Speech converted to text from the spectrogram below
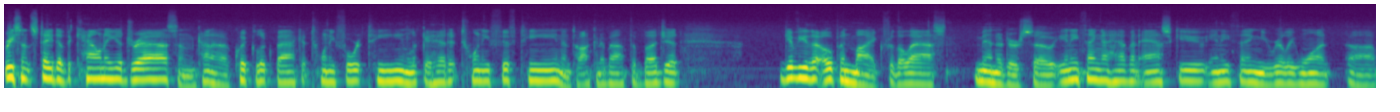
recent state of the county address and kind of a quick look back at 2014, look ahead at 2015, and talking about the budget. Give you the open mic for the last minute or so. Anything I haven't asked you, anything you really want uh,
